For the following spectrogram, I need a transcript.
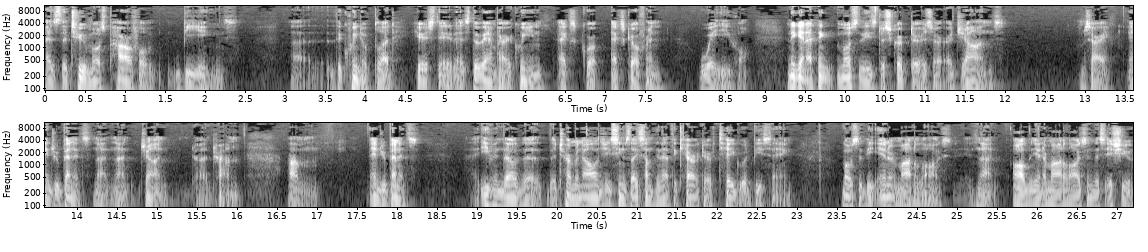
as the two most powerful beings. Uh, the queen of blood here stated as the vampire queen ex girlfriend way evil and again, I think most of these descriptors are, are John's. I'm sorry, Andrew Bennett's, not not John uh, Troughton. Um, Andrew Bennett's. Even though the, the terminology seems like something that the character of Tig would be saying, most of the inner monologues, not all the inner monologues in this issue,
